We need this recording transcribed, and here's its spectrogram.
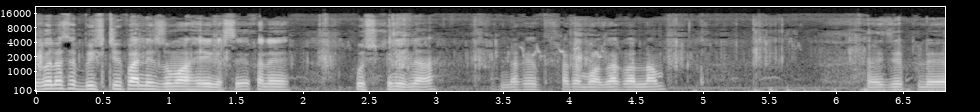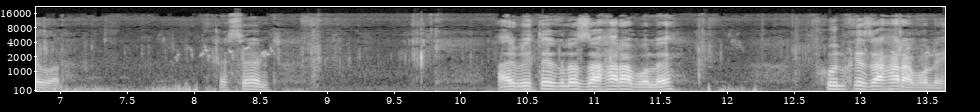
এগুলো হচ্ছে বৃষ্টির পানি জমা হয়ে গেছে, এখানে পুষ্কিনি না। আপনাকে সাথে মজা করলাম। এই যে ফ্লেভার বুঝছেন আরবিতে এগুলো জাহারা বলে, ফুলকে জাহারা বলে।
